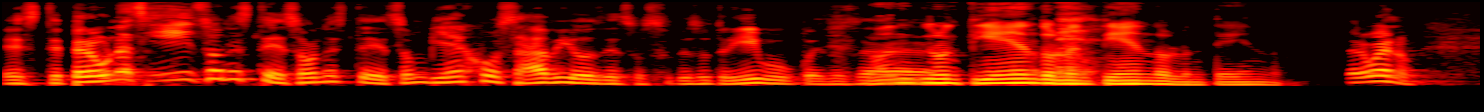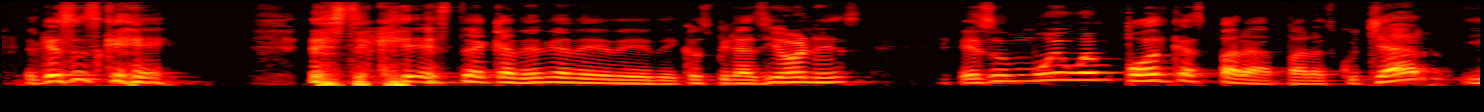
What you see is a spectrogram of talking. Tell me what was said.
Este, pero aún así son este, son este, son viejos sabios de su, de su tribu, pues. O sea, No, lo entiendo, lo entiendo, lo entiendo. Pero bueno, el caso es que, este, que esta academia de, de- de conspiraciones es un muy buen podcast para, para escuchar y,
